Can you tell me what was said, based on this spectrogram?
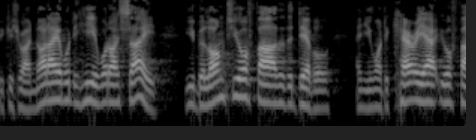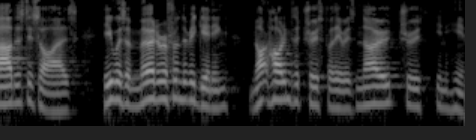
Because you are not able to hear what I say. You belong to your father, the devil, and you want to carry out your father's desires. He was a murderer from the beginning, not holding to the truth, for there is no truth in him.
